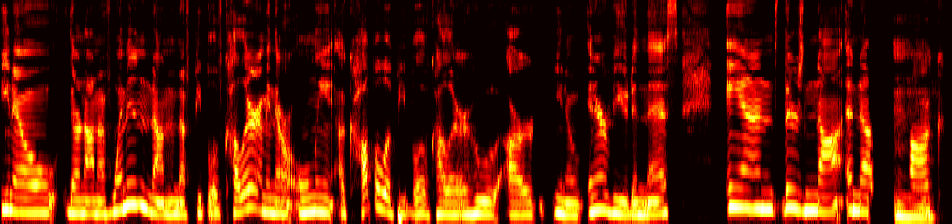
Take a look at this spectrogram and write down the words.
You know, there are not enough women, not enough people of color. I mean, there are only a couple of people of color who are, you know, interviewed in this. And there's not enough Mhm. talk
